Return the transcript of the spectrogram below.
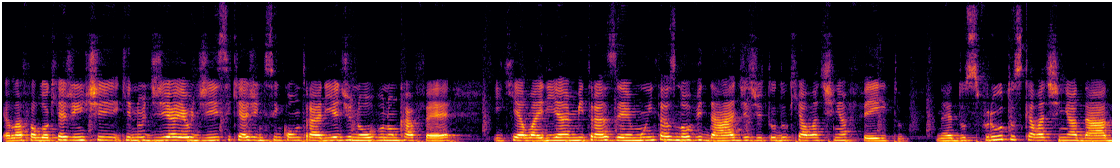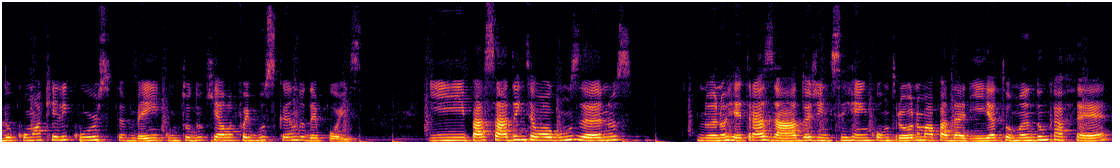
Ela falou que a gente, que no dia eu disse que a gente se encontraria de novo num café e que ela iria me trazer muitas novidades de tudo que ela tinha feito, né, dos frutos que ela tinha dado com aquele curso também, com tudo que ela foi buscando depois. E passado então alguns anos, no ano retrasado, a gente se reencontrou numa padaria tomando um café.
